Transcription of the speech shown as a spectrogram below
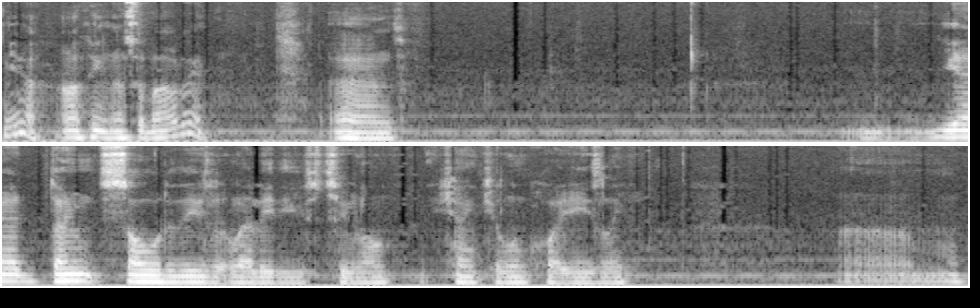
yeah I think that's about it. And yeah don't solder these little LEDs too long. You can kill them quite easily. Um,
